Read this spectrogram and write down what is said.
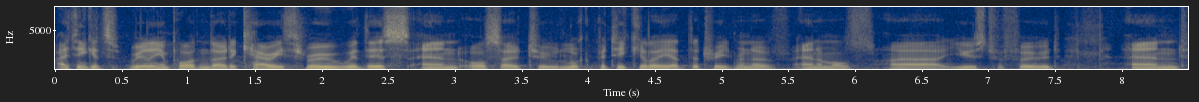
I think it's really important, though, to carry through with this and also to look particularly at the treatment of animals uh, used for food. And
